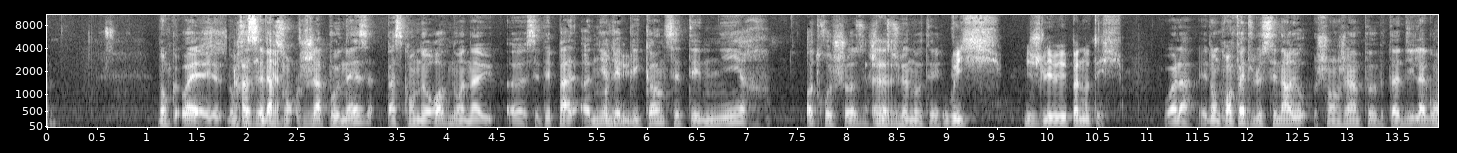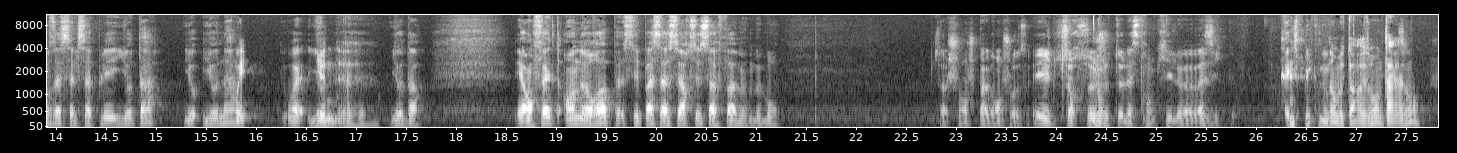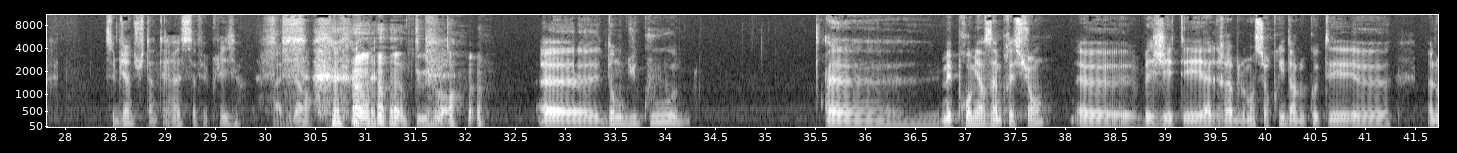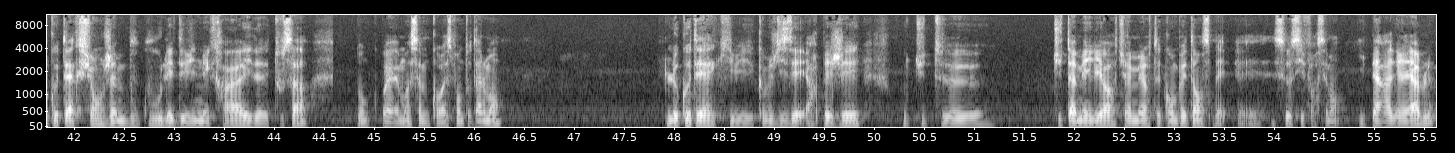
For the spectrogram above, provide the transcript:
Euh, donc, ouais, donc ça, c'est la version japonaise parce qu'en Europe, nous, on a eu. Euh, c'était pas ni réplicante, c'était ni autre chose. Je sais pas si tu l'as noté. Oui, je l'ai pas noté. Voilà, et donc en fait, le scénario changeait un peu. T'as dit la gonzesse, elle s'appelait Yota? Yona? Oui. Ouais, Yoda. Et en fait, en Europe, c'est pas sa sœur, c'est sa femme. Mais bon, ça change pas grand chose. Et sur ce, je te laisse tranquille. Euh, vas-y, explique-nous. non, mais t'as raison, t'as raison. C'est bien, tu t'intéresses, ça fait plaisir. Ah, évidemment. Toujours. Euh, donc, du coup, euh, mes premières impressions, ben, j'ai été agréablement surpris dans le côté, dans le côté action. J'aime beaucoup les Devil May Cry, tout ça. Donc, ouais, moi, ça me correspond totalement le côté qui, comme je disais, RPG, où tu te tu t'améliores, tu améliores tes compétences, mais euh, c'est aussi forcément hyper agréable.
